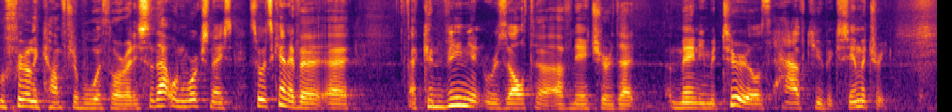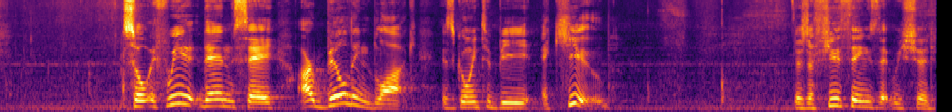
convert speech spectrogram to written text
we're fairly comfortable with already. So that one works nice. So it's kind of a, a, a convenient result of nature that many materials have cubic symmetry. So if we then say our building block is going to be a cube, there's a few things that we should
